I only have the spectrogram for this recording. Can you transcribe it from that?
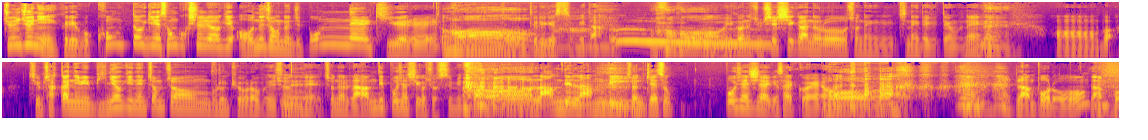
쭌쭌이 그리고 콩떡이의 선곡 실력이 어느 정도인지 뽐낼 기회를 오. 드리겠습니다. 어, 이거는 좀 실시간으로 진행, 진행되기 때문에 네. 어, 막 지금 작가님이 민혁이는 점점 물음표라고 보내주셨는데 네. 저는 람디 뽀샤시가 좋습니다. 어, 람디, 람디. 전 계속 뽀샤시하게 살 거예요. 어, 람뽀로. 람보.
